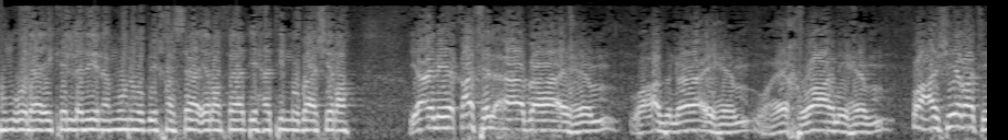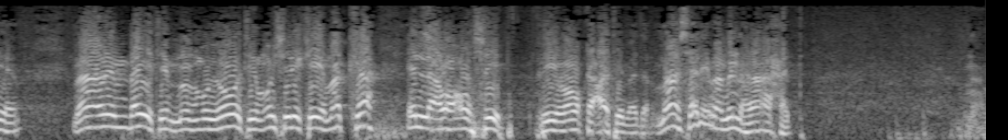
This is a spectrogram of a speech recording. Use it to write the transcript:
هم أولئك الذين منوا بخسائر فادحة مباشرة. يعني قتل آبائهم وأبنائهم وإخوانهم وعشيرتهم. ما من بيت من بيوت مشركي مكة إلا وأصيب في موقعة بدر. ما سلم منها أحد. نعم.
